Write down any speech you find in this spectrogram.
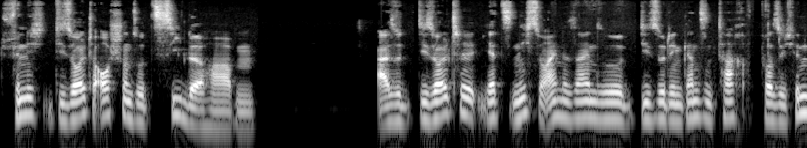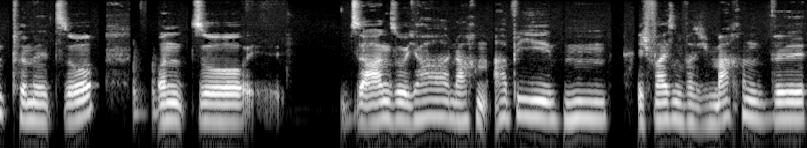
finde ich, die sollte auch schon so Ziele haben. Also die sollte jetzt nicht so eine sein, so die so den ganzen Tag vor sich hin pümmelt so und so sagen so ja nach dem Abi, hm, ich weiß nicht, was ich machen will,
